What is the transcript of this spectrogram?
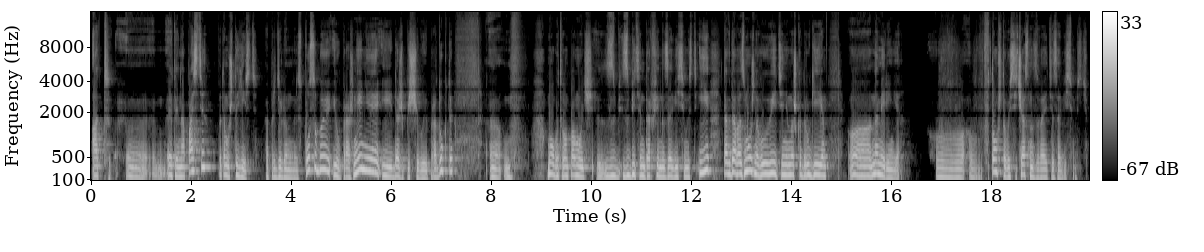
от э, этой напасти, потому что есть определенные способы и упражнения, и даже пищевые продукты могут вам помочь сбить эндорфинозависимость. И тогда, возможно, вы увидите немножко другие э, намерения – в, в том, что вы сейчас называете зависимостью.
